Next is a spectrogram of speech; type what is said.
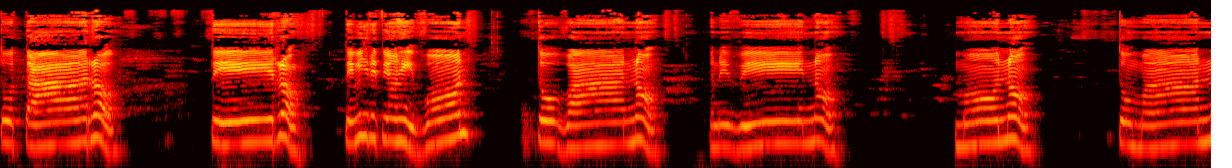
તો તાર, તેર. તેવી જ રીતે અહીં વન, તો વાન અને વેન. મન, તો માન.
